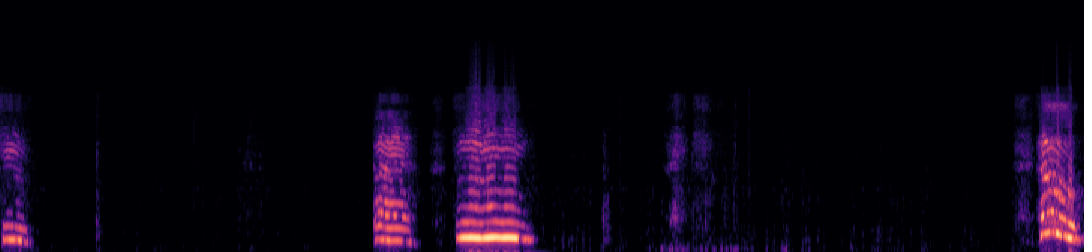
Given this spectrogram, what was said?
hmm, pa, hmm, who,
